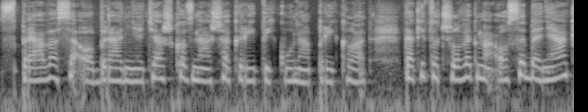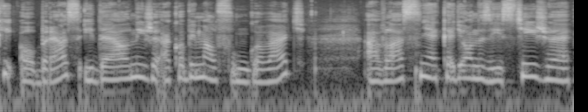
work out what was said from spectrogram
správa sa obradne, ťažko znáša kritiku napríklad. Takýto človek má o sebe nejaký obraz ideálny, že ako by mal fungovať a vlastne keď on zistí, že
